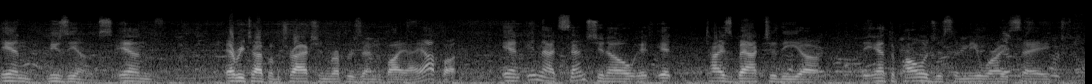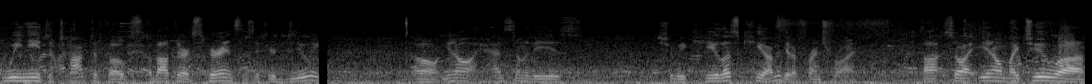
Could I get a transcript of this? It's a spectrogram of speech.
in museums, in every type of attraction represented by IAAPA. And in that sense, you know, it, it ties back to the, uh, the anthropologist in me where I say we need to talk to folks about their experiences. If you're doing, oh, you know, I had some of these. Should we queue? Let's queue. I'm gonna get a French fry. Uh, so, I, you know, my two, uh,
